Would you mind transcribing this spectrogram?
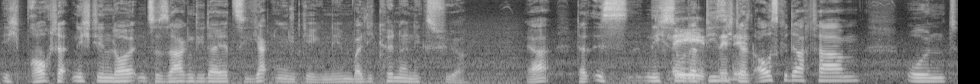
Ich brauche das nicht den Leuten zu sagen, die da jetzt die Jacken entgegennehmen, weil die können da nichts für. Ja, das ist nicht so, Nee, dass die nee, sich nee. das ausgedacht haben und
